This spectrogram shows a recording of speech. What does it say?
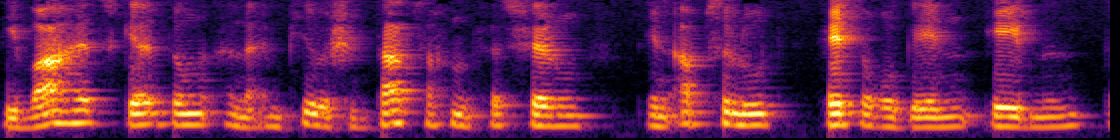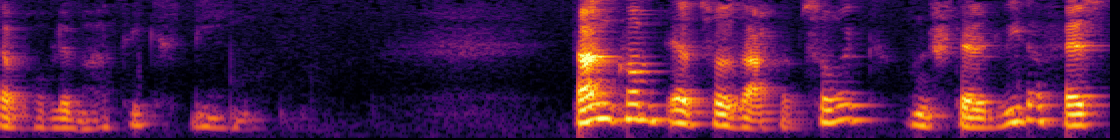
die Wahrheitsgeltung einer empirischen Tatsachenfeststellung in absolut heterogenen Ebenen der Problematik liegen. Dann kommt er zur Sache zurück und stellt wieder fest,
